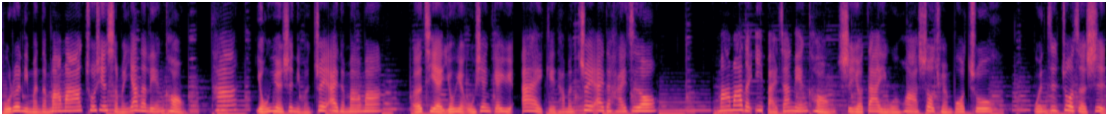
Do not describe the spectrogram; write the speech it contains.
不论你们的妈妈出现什么样的脸孔，她永远是你们最爱的妈妈，而且永远无限给予爱给他们最爱的孩子哦。妈妈的一百张脸孔是由大颖文化授权播出，文字作者是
